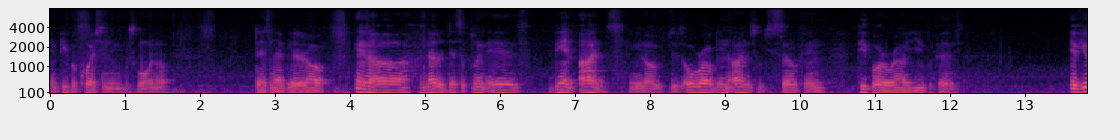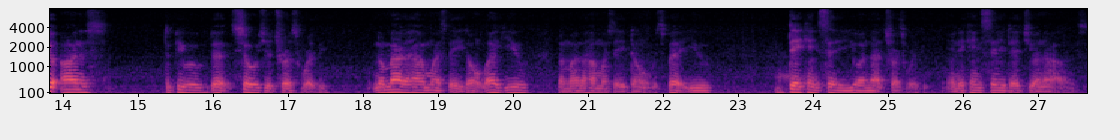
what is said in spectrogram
and people questioning what's going on. That's not good at all. And uh, another discipline is being honest. You know, just overall being honest with yourself and people around you because if you're honest to people, that shows you're trustworthy. No matter how much they don't like you, no matter how much they don't respect you, they can't say you are not trustworthy, and they can't say that you are not honest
